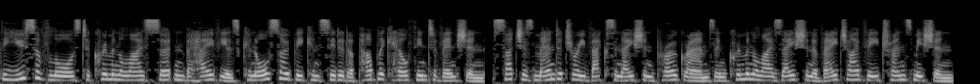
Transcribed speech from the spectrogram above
The use of laws to criminalize certain behaviors can also be considered a public health intervention, such as mandatory vaccination programs and criminalization of HIV transmission.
